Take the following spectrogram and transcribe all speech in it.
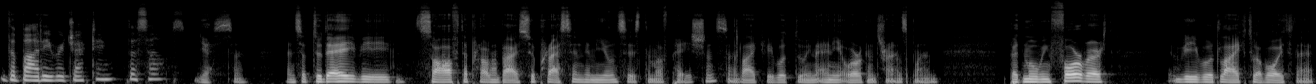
the body rejecting the cells? Yes. And so today we solve the problem by suppressing the immune system of patients, uh, like we would do in any organ transplant. But moving forward, we would like to avoid that.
